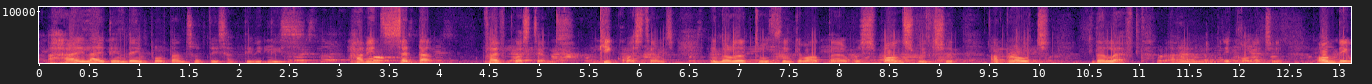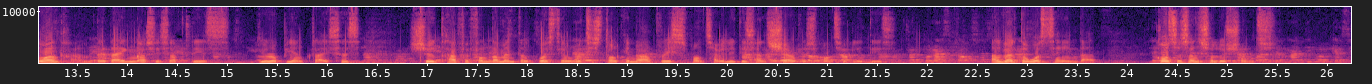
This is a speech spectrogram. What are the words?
highlighting the importance of these activities. Having said that, five questions, key questions, in order to think about the response we should approach the left and ecology. On the one hand, the diagnosis of this European crisis should have a fundamental question which is talking about responsibilities and shared responsibilities. Alberto was saying that. Causes and solutions.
